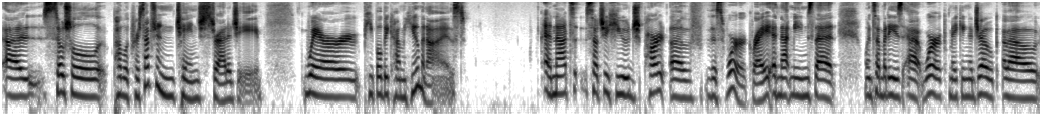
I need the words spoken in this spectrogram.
a social public perception change strategy where people become humanized. And that's such a huge part of this work, right? And that means that when somebody's at work making a joke about,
